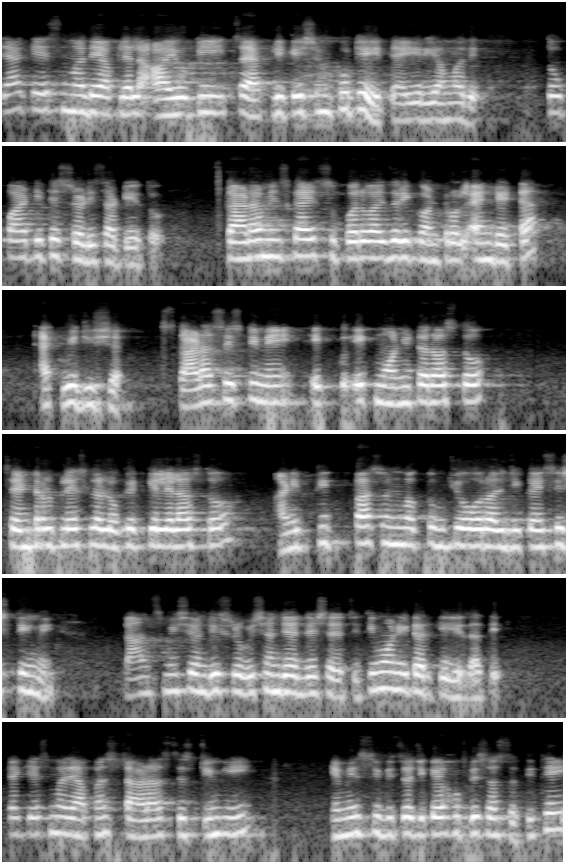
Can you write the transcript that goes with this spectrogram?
त्या केसमध्ये आपल्याला आय ओ टीचं ॲप्लिकेशन कुठे आहे त्या एरियामध्ये तो पार्ट इथे स्टडीसाठी येतो. स्काडा मीन्स काय? Supervisory control and data acquisition SCADA system आहे एक एक मॉनिटर असतो. सेंट्रल प्लेसला लोकेट केलेला असतो आणि तिथपासून मग तुमची ओव्हरऑल जी काही सिस्टीम आहे ट्रान्समिशन डिस्ट्रीब्युशन जनरेशनची ती मॉनिटर केली जाते. त्या केसमध्ये आपण स्टाडा सिस्टीम ही एम एस सी बीचं जे काही ऑफिस असतं तिथे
